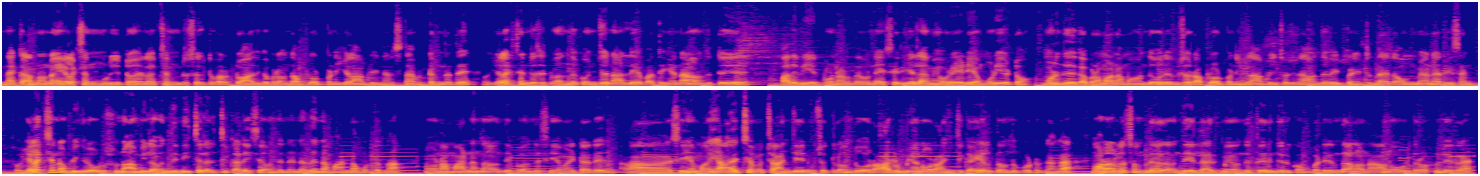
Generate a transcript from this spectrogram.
என்ன காரணம்னா எலெக்ஷன் முடியட்டும் எலெக்ஷன் ரிசல்ட் வரட்டும் அதுக்கப்புறம் வந்து அப்லோட் பண்ணிக்கலாம் அப்படின்னு நினச்சி தான் விட்டுருந்தது. எலெக்ஷன் ரிசல்ட் வந்த கொஞ்ச நாள்லேயே பார்த்தீங்கன்னா வந்துட்டு பதவி ஏற்பு நடந்த உடனே சரி எல்லாமே ஒரே அடியாக முடியட்டும். முடிஞ்சதுக்கப்புறமா நம்ம வந்து ஒரு எபிசோட் அப்லோட் பண்ணிக்கலாம் அப்படின்னு சொல்லி தான் வந்து வெயிட் பண்ணிட்டு இருந்தேன். இதான் உண்மையான ரீசன் ஸோ எலெக்ஷன் அப்படிங்கிற ஒரு சுனாமியில் வந்து நீச்சல் அடித்து கடைசியாக வந்து நின்னது நம்ம அண்ணன் மட்டும்தான். நம்ம அண்ணன் தான் வந்து இப்போ வந்து சிஎம் ஆகிட்டாரு சிஎம் ஆகி ஆட்சி அமைச்ச அஞ்சே நிமிஷத்தில் வந்து ஒரு அருமையான ஒரு அஞ்சு கையெழுத்தை வந்து போட்டிருக்காங்க. மோரலஸ் வந்து அதை வந்து எல்லாருக்குமே வந்து தெரிஞ்சிருக்கும். பட் இருந்தாலும் நானும் ஒரு தடவை சொல்லிடுறேன்.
